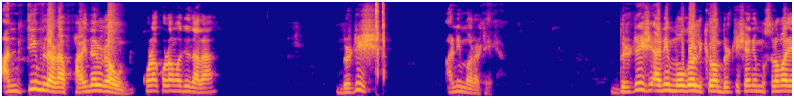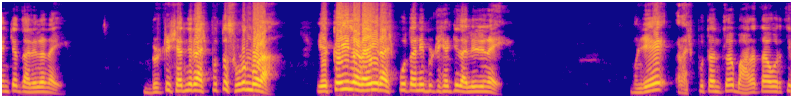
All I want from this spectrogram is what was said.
अंतिम लढा फायनल राऊंड कोणाकोणामध्ये झाला? ब्रिटिश आणि मराठे. ब्रिटिश आणि मोगल किंवा ब्रिटिश आणि मुसलमान यांच्यात झालेलं नाही. ब्रिटिशांनी राजपूत सोडून बोला. एकही लढाई राजपूत आणि ब्रिटिशांची झालेली नाही. म्हणजे राजपूतांचं भारतावरती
